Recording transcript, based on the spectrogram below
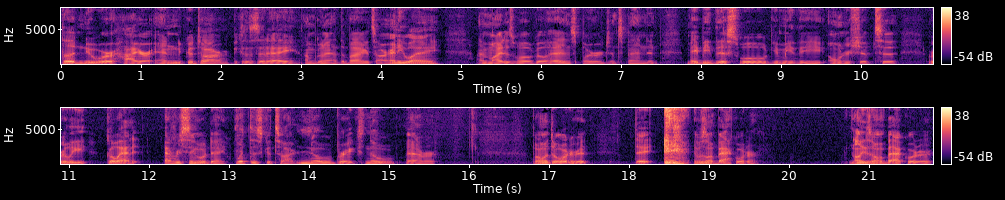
the newer, higher end guitar because I said, hey, I'm going to have to buy a guitar anyway. I might as well go ahead and splurge and spend, and maybe this will give me the ownership to really go at it every single day with this guitar. No breaks, no whatever. But I went to order it. They it was on back order. Only is on back order,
